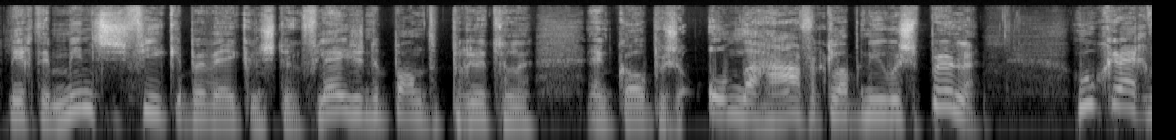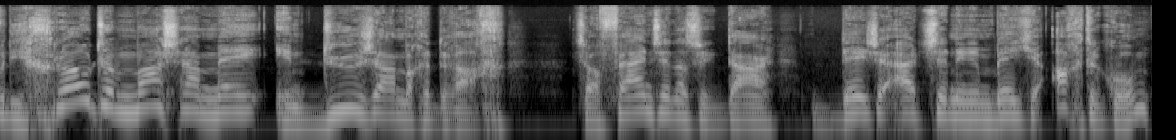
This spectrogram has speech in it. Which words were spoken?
Ligt er minstens vier keer per week een stuk vlees in de pan te pruttelen. En kopen ze om de haverklap nieuwe spullen. Hoe krijgen we die grote massa mee in duurzame gedrag? Het zou fijn zijn als ik daar deze uitzending een beetje achter kom.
